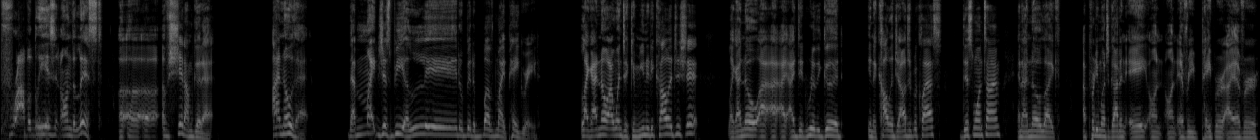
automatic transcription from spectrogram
probably isn't on the list uh, uh, uh, of shit I'm good at. I know that. That might just be a little bit above my pay grade. Like I know I went to community college and shit. Like I know I I, I did really good in a college algebra class this one time, and I know like I pretty much got an A on on every paper I ever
